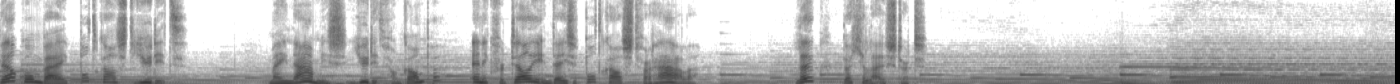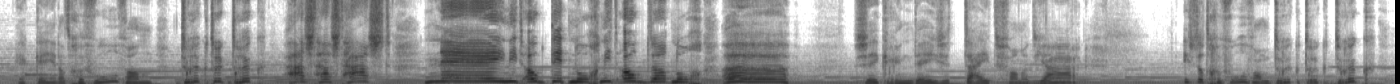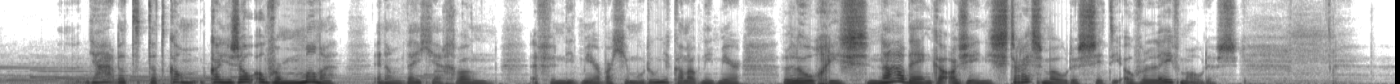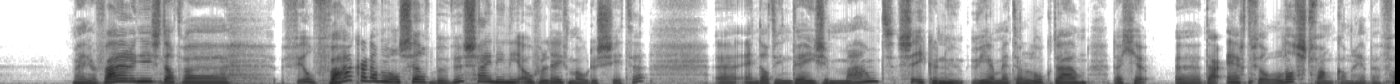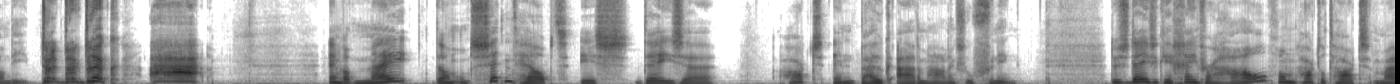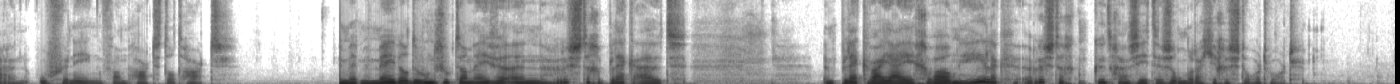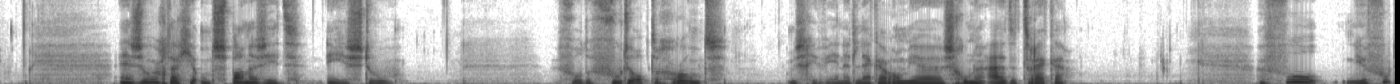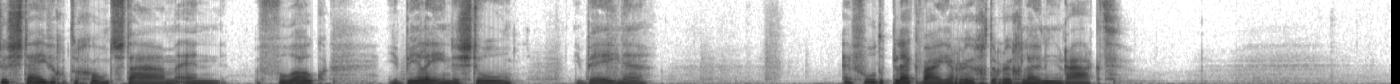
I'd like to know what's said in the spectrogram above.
Welkom bij Podcast Judith. Mijn naam is Judith van Kampen en ik vertel je in deze podcast verhalen. Leuk dat je luistert. Herken je dat gevoel van druk, druk, druk, haast, haast, haast? Nee, niet ook dit nog, niet ook dat nog. Ah. Zeker in deze tijd van het jaar is dat gevoel van druk, druk, druk. Ja, dat, dat kan, kan je zo overmannen. En dan weet je gewoon even niet meer wat je moet doen. Je kan ook niet meer logisch nadenken als je in die stressmodus zit, die overleefmodus. Mijn ervaring is dat we veel vaker dan we onszelf bewust zijn in die overleefmodus zitten. Uh, en dat in deze maand, zeker nu weer met de lockdown, dat je uh, daar echt veel last van kan hebben. Van die druk, druk, druk. Ah! En wat mij dan ontzettend helpt, is deze hart- en buikademhalingsoefening. Dus deze keer geen verhaal van hart tot hart, maar een oefening van hart tot hart. Als je met me mee wil doen, zoek dan even een rustige plek uit. Een plek waar jij gewoon heerlijk rustig kunt gaan zitten zonder dat je gestoord wordt. En zorg dat je ontspannen zit in je stoel. Voel de voeten op de grond. Misschien je het lekker om je schoenen uit te trekken. Voel je voeten stevig op de grond staan en voel ook je billen in de stoel, je benen. En voel de plek waar je rug de rugleuning raakt.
